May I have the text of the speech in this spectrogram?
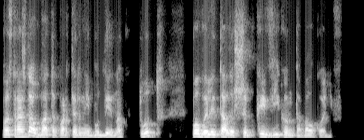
Постраждав багатоквартирний будинок. Тут повилітали шибки вікон та балконів.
